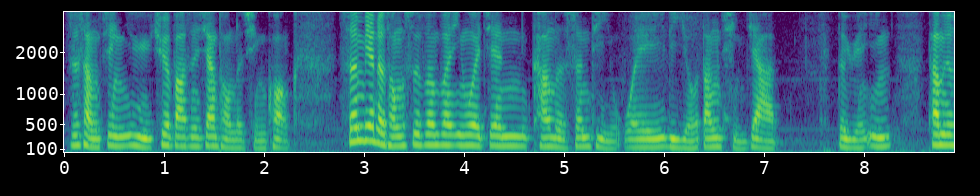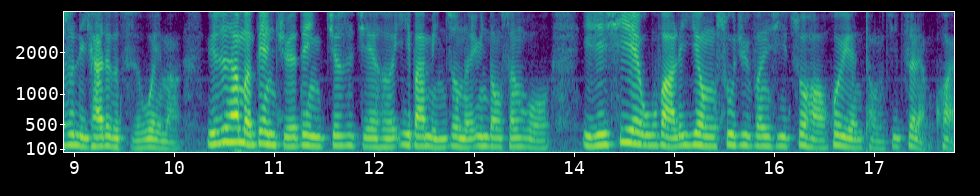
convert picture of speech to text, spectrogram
职场境遇却发生相同的情况，身边的同事纷纷因为健康的身体为理由当请假的原因，他们就是离开这个职位嘛。于是他们便决定，就是结合一般民众的运动生活，以及企业无法利用数据分析做好会员统计这两块。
